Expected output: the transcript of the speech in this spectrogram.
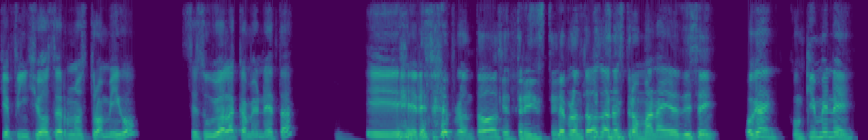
que fingió ser nuestro amigo, se subió a la camioneta y en eso le preguntamos, Qué triste. le preguntamos a nuestro manager, dicen, oigan, ¿con quién viene?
